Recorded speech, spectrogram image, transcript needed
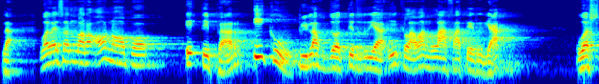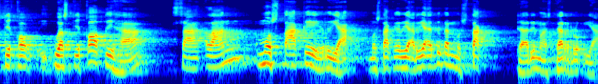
Lah, walaisan larono apa iktibar iku bilaf dotir riyai kelawan lafat ria wastiqaqiha salan mustaqi riya mustaqi riya riya itu kan mustaq dari masdar ru'ya.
